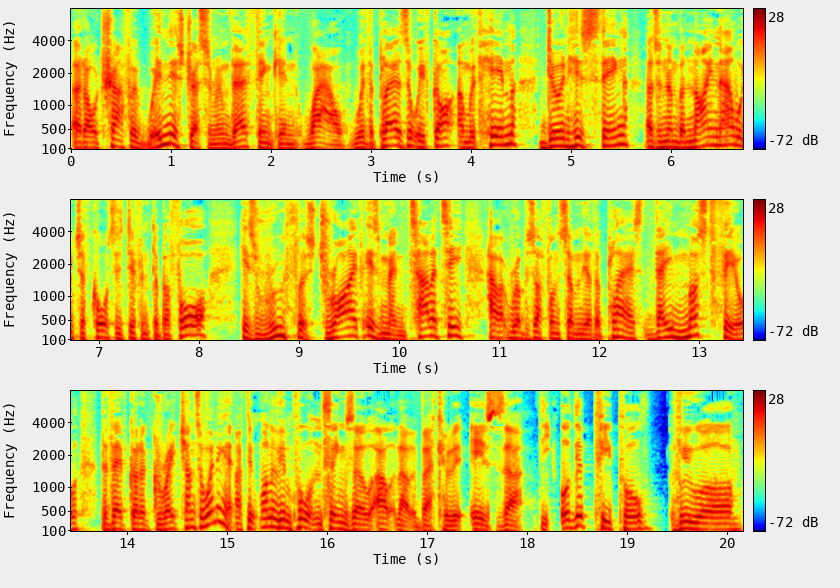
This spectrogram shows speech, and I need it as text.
at Old Trafford, in this dressing room, they're thinking, wow, with the players that we've got and with him doing his thing as a number nine now, which of course is different to before, his ruthless drive, his mentality, how it rubs off on some of the other players, they must feel that they've got a great chance of winning it. I think one of the important things, though, out of that, Rebecca, is that the other people who are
